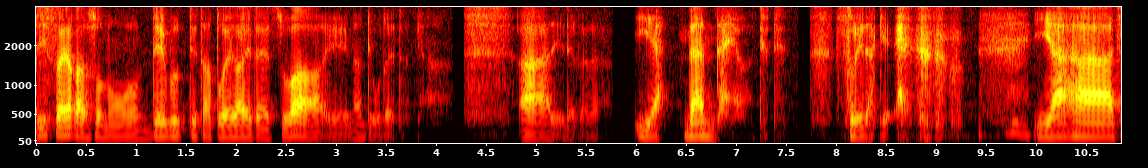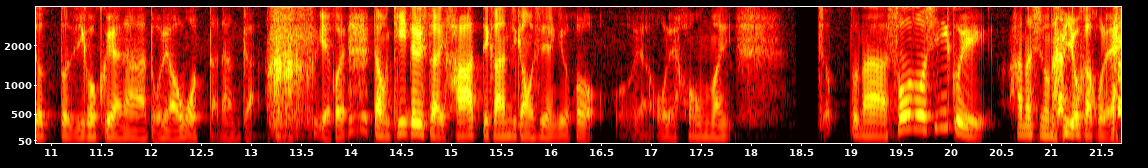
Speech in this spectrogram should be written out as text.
実際だからそのデブって例えられたやつは、えー、なんて答えたっけな。ああれだから「いやなんだよ」って言って。それだけ。いやーちょっと地獄やなと俺は思ったなんか。いやこれ多分聞いてる人ははあって感じかもしれんけどこのいや俺ほんまにちょっとな想像しにくい話の内容かこれ。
